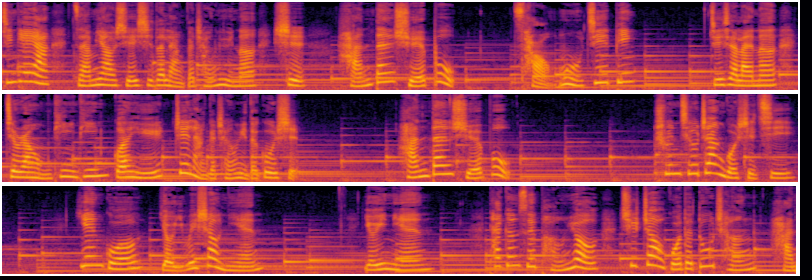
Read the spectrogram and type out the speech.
今天呀，咱们要学习的两个成语呢是“邯郸学步”“草木皆兵”。接下来呢，就让我们听一听关于这两个成语的故事。“邯郸学步”。春秋战国时期，燕国有一位少年，有一年。他跟随朋友去赵国的都城邯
